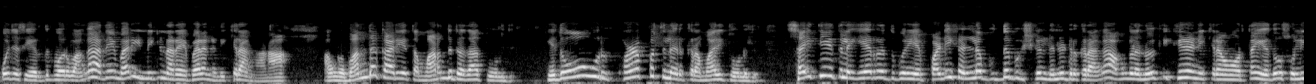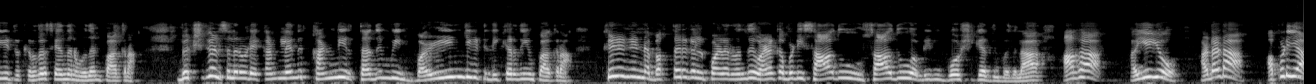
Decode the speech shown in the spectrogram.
பூஜை செய்யறதுக்கு வருவாங்க. அதே மாதிரி இன்னைக்கு நிறைய பேர் அங்க நிக்கிறாங்க. ஆனா அவங்க வந்த காரியத்தை மறந்துட்டதா தோணுது. ஏதோ ஒரு குழப்பத்துல இருக்கிற மாதிரி தோணுது. சைத்தியத்துல ஏறுறதுக்குரிய படிகள்ல புத்த பிக்ஷுகள் நின்றுட்டு இருக்கிறாங்க அவங்கள நோக்கி கீழே நிக்கிறவன் ஒருத்தன் ஏதோ சொல்லிக்கிட்டு இருக்கிறத சேந்தன் முதன் பாக்குறான். பிக்ஷுகள் சிலருடைய கண்ணுல இருந்து கண்ணீர் ததும்பி வழிஞ்சுகிட்டு நிக்கிறதையும் பாக்குறான். கீழே நின்ன பக்தர்கள் பலர் வந்து வழக்கப்படி சாது சாது அப்படின்னு கோஷிக்கிறதுக்கு பதிலா ஆகா ஐயோ அடடா அப்படியா?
